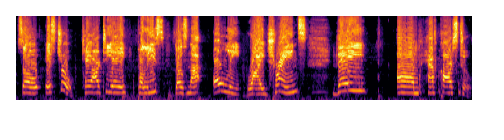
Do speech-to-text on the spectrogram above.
So it's true. KRTA police does not only ride trains, they um, have cars too.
